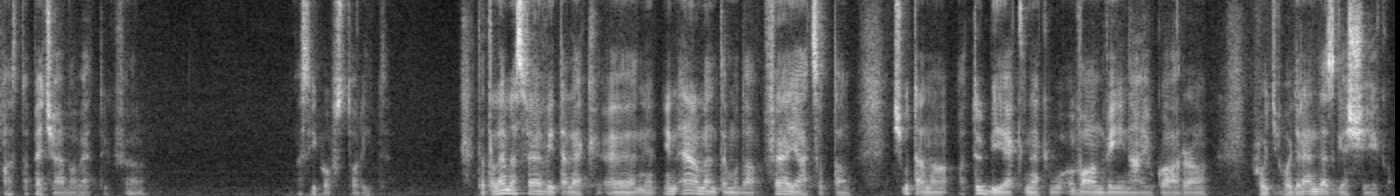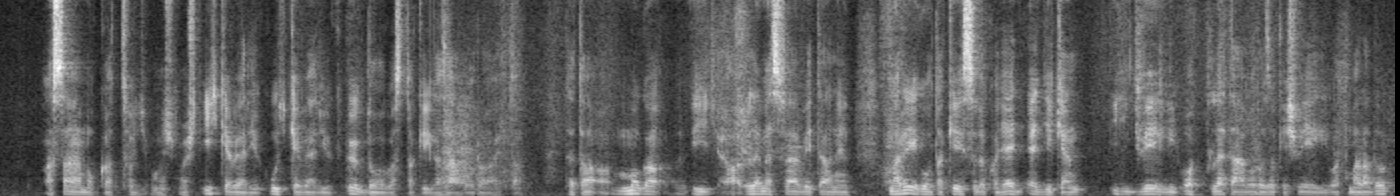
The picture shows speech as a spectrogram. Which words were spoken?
azt a pecsába vettük föl. A Szipov sztorit. Tehát a lemezfelvételek, én elmentem oda, feljátszottam, és utána a többieknek van vénájuk arra, hogy, hogy rendezgessék a számokat, hogy most, most így keverjük, úgy keverjük, ők dolgoztak igazából rajta. Tehát a, a maga így a lemezfelvételnél már régóta készülök, hogy egy, egyiken így végig ott letáborozok, és végig ott maradok,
